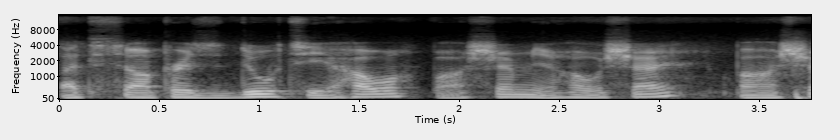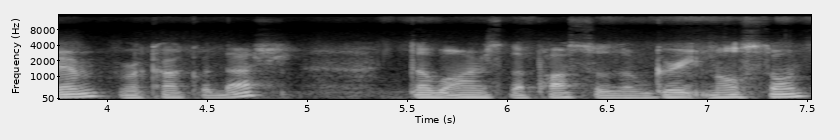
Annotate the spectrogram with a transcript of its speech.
Let us all praise due to Yahweh, Ba'ashem Yahweh Shai, Ba'ashem Rakakodash. Double honors to the apostles of Great Millstone.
